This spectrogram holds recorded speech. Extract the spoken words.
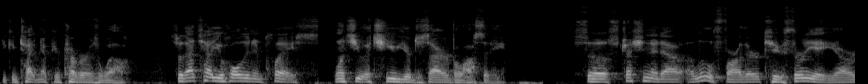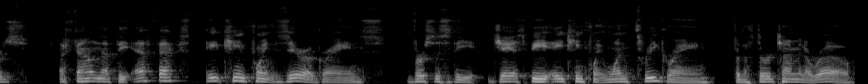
you can tighten up your cover as well. So that's how you hold it in place once you achieve your desired velocity. So stretching it out a little farther to 38 yards, I found that the FX 18.0 grains versus the JSB 18.13 grain for the third time in a row,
